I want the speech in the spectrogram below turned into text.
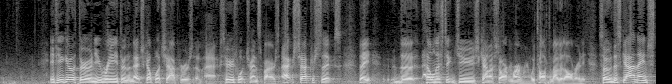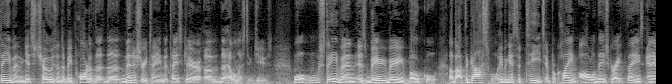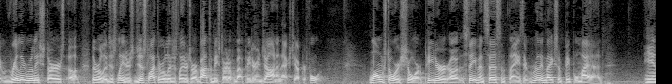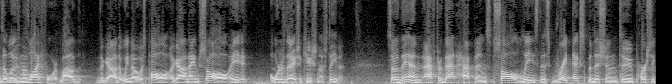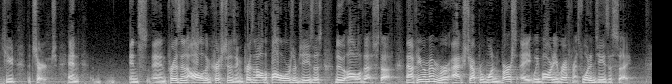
If you go through and you read through the next couple of chapters of Acts, here's what transpires. Acts chapter 6 they, the Hellenistic Jews kind of start murmuring. We talked about it already. So this guy named Stephen gets chosen to be part of the, the ministry team that takes care of the Hellenistic Jews. Well, Stephen is very, very vocal about the gospel. He begins to teach and proclaim all of these great things, and it really, really stirs up the religious leaders, just like the religious leaders are about to be stirred up about Peter and John in Acts chapter 4. Long story short, Peter, uh, Stephen says some things that really make some people mad. He ends up losing his life for it by the guy that we know as Paul, a guy named Saul. He orders the execution of Stephen. So then, after that happens, Saul leads this great expedition to persecute the church and in, in prison all the Christians, in prison all the followers of Jesus, do all of that stuff. Now, if you remember Acts chapter 1, verse 8, we've already referenced what did Jesus say?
